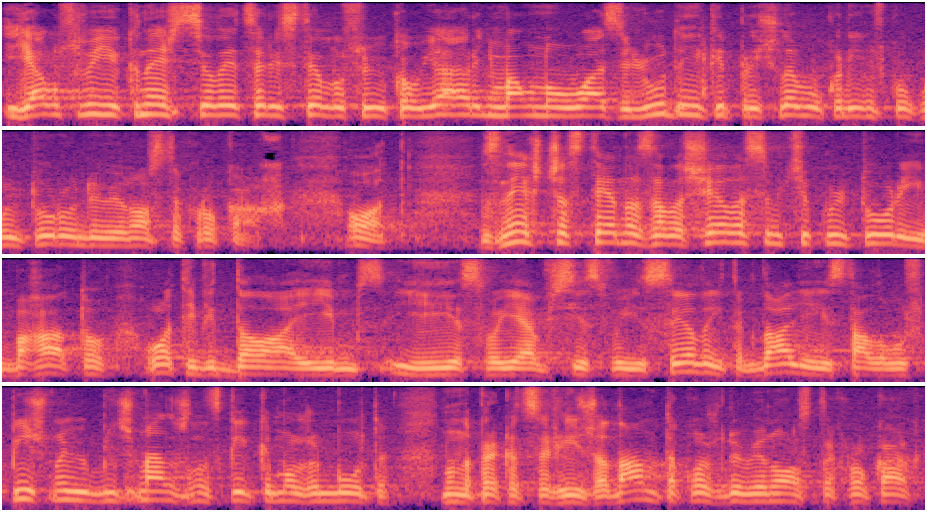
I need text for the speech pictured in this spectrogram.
я у своїй книжці лицарі стилусу і кав'ярень мав на увазі люди, які прийшли в українську культуру в 90-х роках. От з них частина залишилася в цій культурі, і багато от і віддала їм її своє всі свої сили і так далі. І стала успішною більш-менш наскільки може бути. Ну, наприклад, Сергій Жадан також в 90-х роках.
